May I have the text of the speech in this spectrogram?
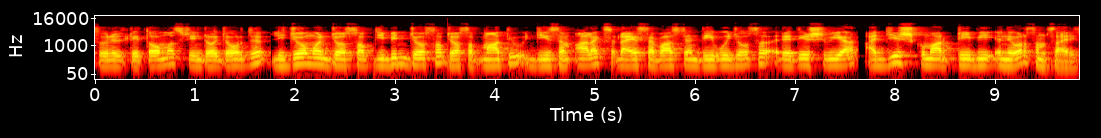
Sunil T Thomas Shindo George Lijomon Joseph Jibin Joseph Joseph Mathew Jeesam Alex Dyer Sebastian Deepu Jose Ratheesh V R Ajeesh Kumar T B എന്നിവർ സംസാരിച്ചു.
